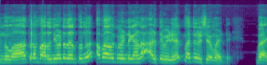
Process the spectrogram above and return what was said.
എന്ന് മാത്രം പറഞ്ഞുകൊണ്ട് നിർത്തുന്നു. അപ്പോൾ നമുക്ക് വേണ്ടി കാണാം. അടുത്ത വീഡിയോയിൽ മറ്റൊരു വിഷയമായിട്ട് ബൈ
